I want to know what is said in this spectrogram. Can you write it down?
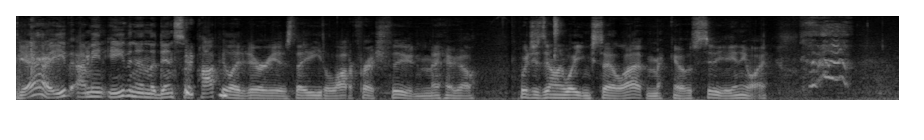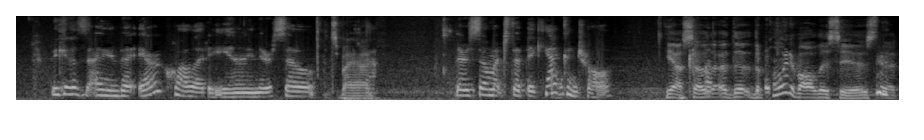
Yeah, even, I mean, even in the densely populated areas, they eat a lot of fresh food in Mexico, which is the only way you can stay alive in Mexico City anyway. because I mean the air quality. I mean they're so It's bad. there's so much that they can't control. Yeah, so the, the, the point of all this is that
